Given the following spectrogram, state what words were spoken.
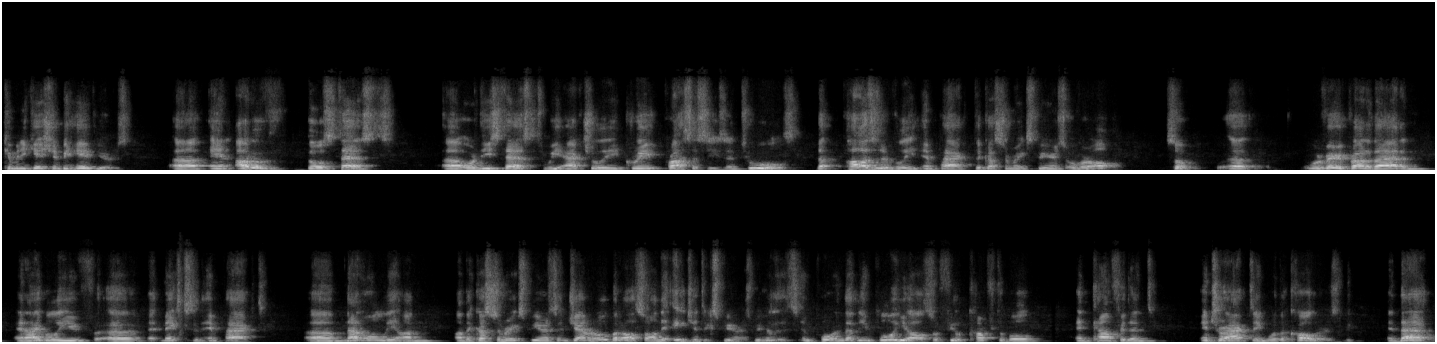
communication behaviors. Uh, and out of those tests, uh, or these tests, we actually create processes and tools that positively impact the customer experience overall. So uh, we're very proud of that, and and I believe uh, it makes an impact um, not only on on the customer experience in general, but also on the agent experience because it's important that the employee also feel comfortable and confident interacting with the callers, and that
